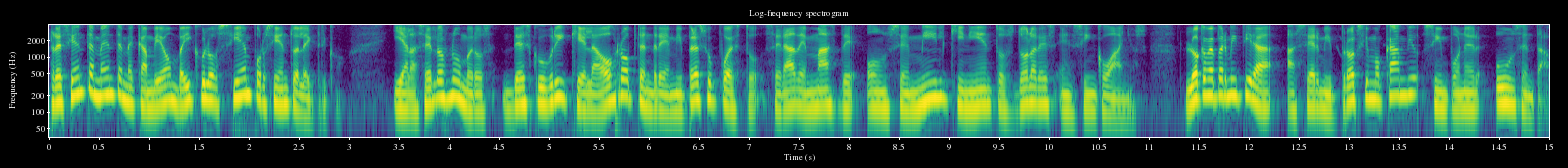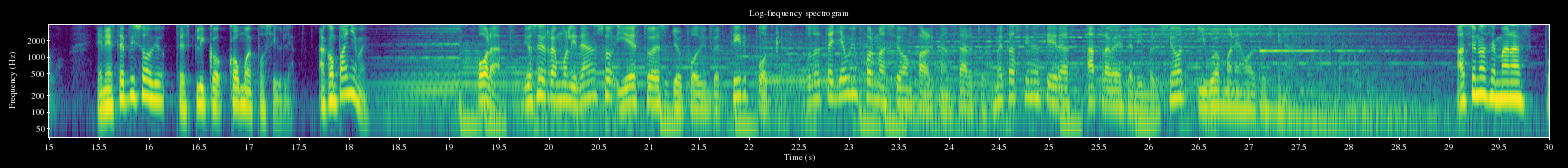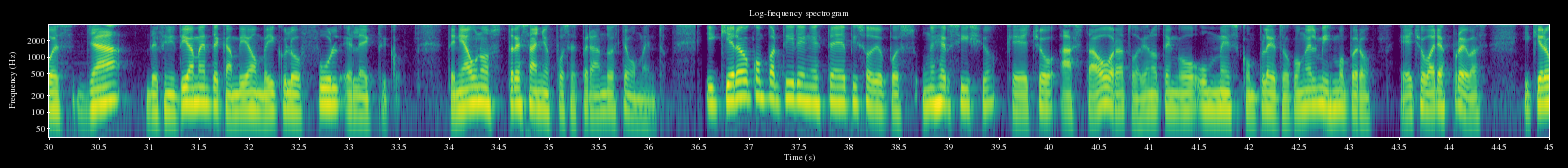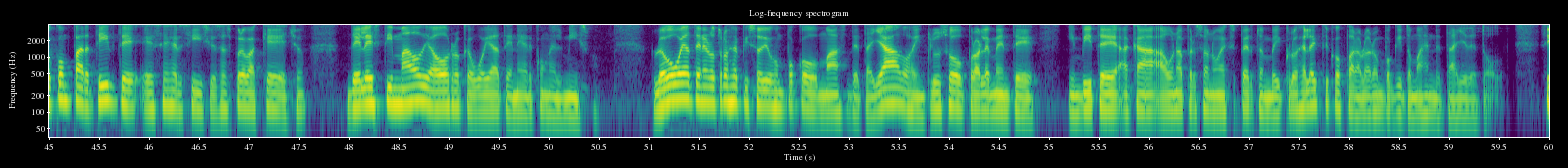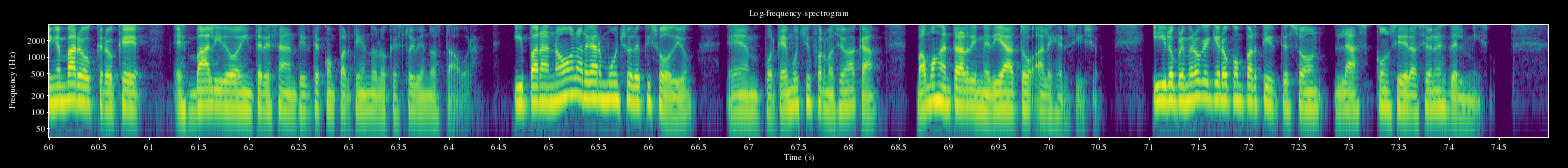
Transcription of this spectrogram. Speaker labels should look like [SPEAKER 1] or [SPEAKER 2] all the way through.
[SPEAKER 1] Recientemente me cambié a un vehículo 100% eléctrico y al hacer los números descubrí que el ahorro obtendré en mi presupuesto será de más de 11.500 dólares en 5 años, lo que me permitirá hacer mi próximo cambio sin poner un centavo. En este episodio te explico cómo es posible. Acompáñame. Hola, yo soy Ramón Lidanzo y esto es Yo Puedo Invertir Podcast, donde te llevo información para alcanzar tus metas financieras a través de la inversión y buen manejo de tus finanzas. Hace unas semanas, pues ya definitivamente cambié a un vehículo full eléctrico. Tenía unos tres años pues esperando este momento. Y quiero compartir en este episodio pues un ejercicio que he hecho hasta ahora. Todavía no tengo un mes completo con el mismo, pero he hecho varias pruebas. Y quiero compartirte ese ejercicio, esas pruebas que he hecho, del estimado de ahorro que voy a tener con el mismo. Luego voy a tener otros episodios un poco más detallados e incluso probablemente invite acá a una persona, un experto en vehículos eléctricos para hablar un poquito más en detalle de todo. Sin embargo, creo que es válido e interesante irte compartiendo lo que estoy viendo hasta ahora. Y para no alargar mucho el episodio, em, porque hay mucha información acá, vamos a entrar de inmediato al ejercicio. Y lo primero que quiero compartirte son las consideraciones del mismo.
